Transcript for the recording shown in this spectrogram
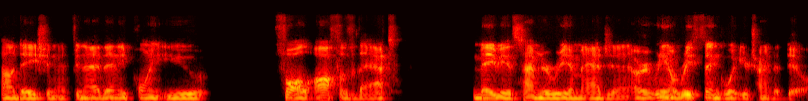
foundation. If at any point you fall off of that, maybe it's time to reimagine or, you know, rethink what you're trying to do.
